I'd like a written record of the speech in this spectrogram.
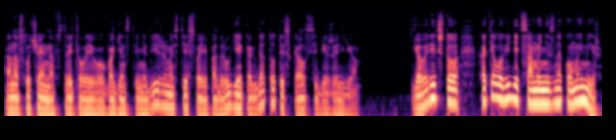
Она случайно встретила его в агентстве недвижимости своей подруги, когда тот искал себе жилье. Говорит, что хотел увидеть самый незнакомый мир.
